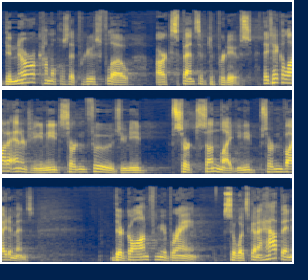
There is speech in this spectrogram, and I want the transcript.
the neurochemicals that produce flow are expensive to produce. They take a lot of energy. You need certain foods, you need certain sunlight, you need certain vitamins. They're gone from your brain. So, what's going to happen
